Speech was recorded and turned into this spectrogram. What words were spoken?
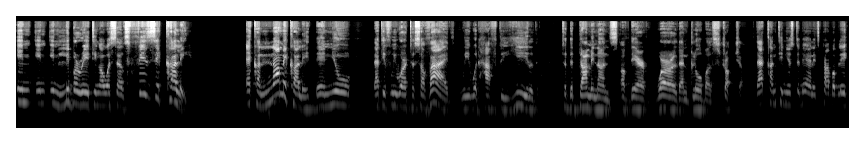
in in in liberating ourselves physically economically they knew that if we were to survive we would have to yield to the dominance of their world and global structure. That continues today and it's probably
